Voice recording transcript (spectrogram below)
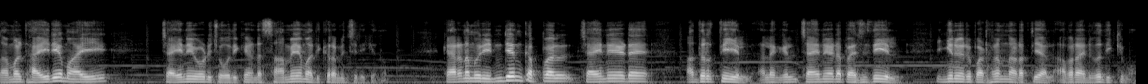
നമ്മൾ ധൈര്യമായി ചൈനയോട് ചോദിക്കേണ്ട സമയം അതിക്രമിച്ചിരിക്കുന്നു. കാരണം ഒരു ഇന്ത്യൻ കപ്പൽ ചൈനയുടെ അതിർത്തിയിൽ അല്ലെങ്കിൽ ചൈനയുടെ പരിധിയിൽ ഇങ്ങനെ ഒരു പഠനം നടത്തിയാൽ അവർ അനുവദിക്കുമോ?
